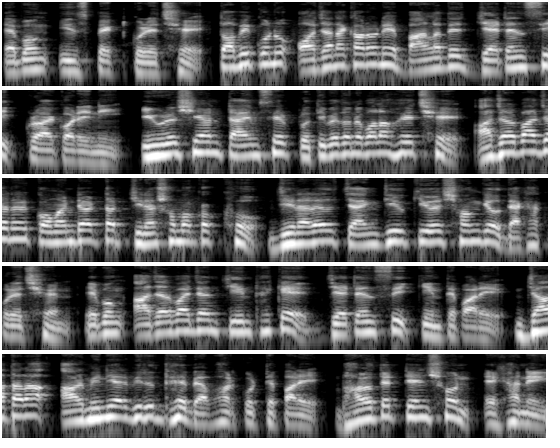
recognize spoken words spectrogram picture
এবং ইন্সপেক্ট করেছে। তবে কোনো অজানা কারণে বাংলাদেশ জেটেন্সি ক্রয় করেনি। ইউরেশিয়ান টাইমসের প্রতিবেদনে বলা হয়েছে, আজারবাইজানের কমান্ডার তার চীনা সমকক্ষ জেনারেল চ্যাংডিউ কিউয়ের সঙ্গেও দেখা করেছেন এবং আজারবাইজান চীন থেকে জেটেন্সি কিনতে পারে, যা তারা আর্মেনিয়ার বিরুদ্ধে ব্যবহার করতে পারে। ভারতের টেনশন এখানেই।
